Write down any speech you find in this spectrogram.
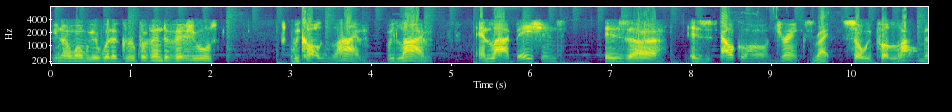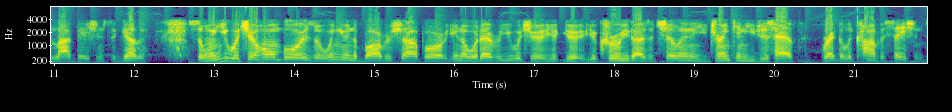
you know when we're with a group of individuals, we call it lime. We lime, and libations is uh is alcohol drinks. Right. So we put lime and libations together. So when you with your homeboys or when you're in the barber shop or you know whatever, you with your your your, your crew, you guys are chilling and you drinking, you just have regular conversations.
